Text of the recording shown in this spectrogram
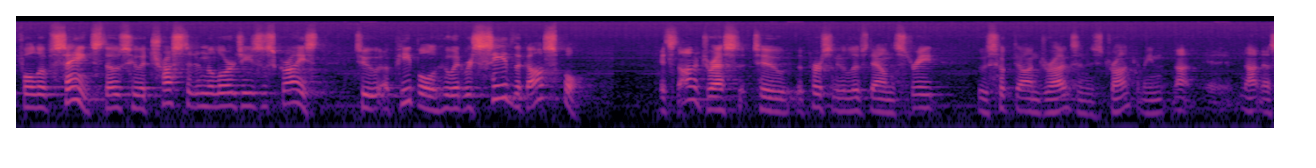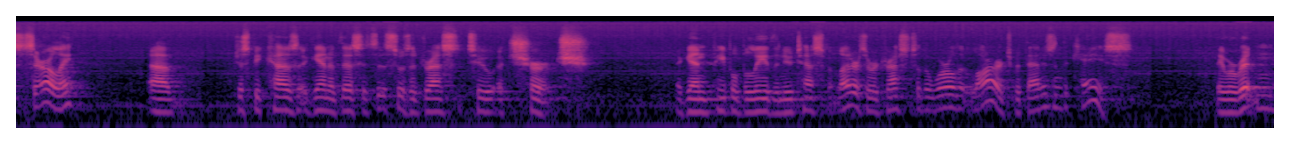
full of saints, those who had trusted in the Lord Jesus Christ, to a people who had received the gospel. It's not addressed to the person who lives down the street who's hooked on drugs and is drunk. I mean, not, not necessarily. Uh, just because, again, of this, this was addressed to a church. Again, people believe the New Testament letters are addressed to the world at large, but that isn't the case. They were written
